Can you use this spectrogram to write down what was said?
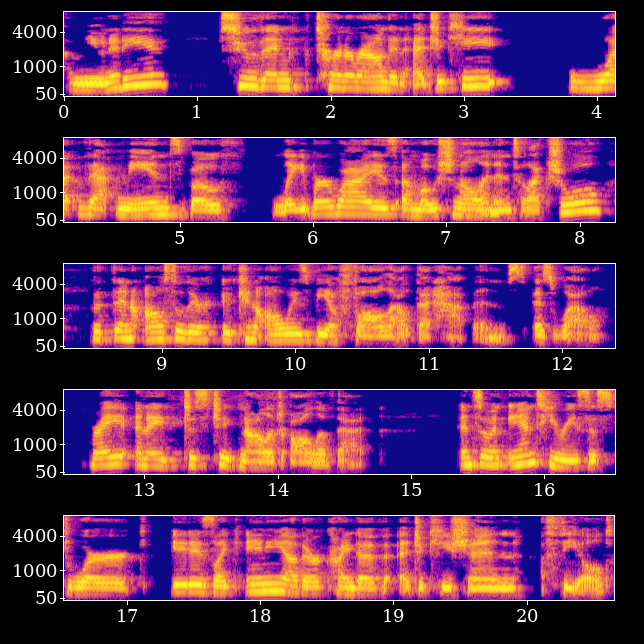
community to then turn around and educate what that means, both labor wise, emotional and intellectual. But then also there, it can always be a fallout that happens as well. Right. And I just to acknowledge all of that. And so in anti-racist work, it is like any other kind of education field.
